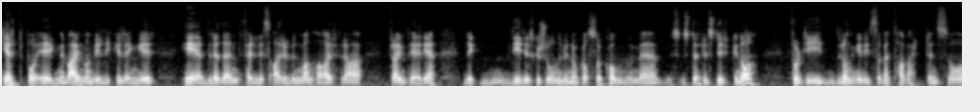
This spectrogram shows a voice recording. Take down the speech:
helt på egne bein. Man vil ikke lenger hedre den felles arven man har fra, fra imperiet. De, de diskusjonene vil nok også komme med større styrke nå. Fordi dronning Elisabeth har vært en så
